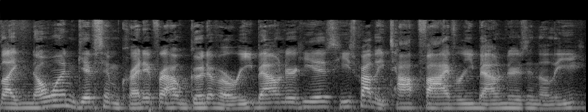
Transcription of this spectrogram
like no one gives him credit for how good of a rebounder he is. He's probably top five rebounders in the league.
